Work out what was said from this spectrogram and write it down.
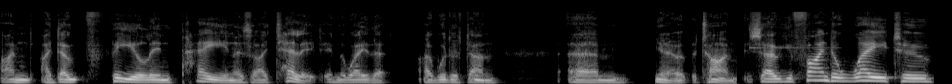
I'm I don't feel in pain as I tell it in the way that I would have hmm. done, um, you know, at the time. So you find a way to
